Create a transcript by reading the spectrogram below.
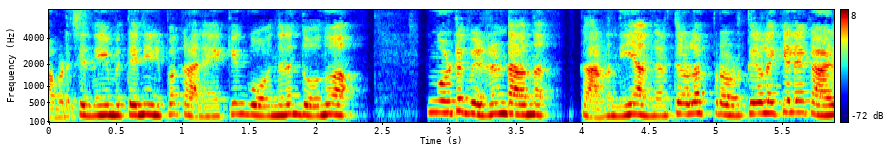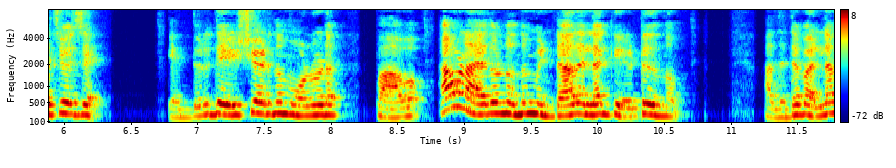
അവിടെ ചെന്ന് കഴിയുമ്പോഴത്തേനും ഇനിയിപ്പോ കനയ്ക്കും ഗോവിന്ദനും തോന്നുക ഇങ്ങോട്ട് വിടണ്ടാന്ന്. കാരണം നീ അങ്ങനത്തെ ഉള്ള പ്രവൃത്തികളൊക്കെയല്ലേ കാഴ്ചവെച്ചേ എന്തൊരു ദേഷ്യമായിരുന്നു മോളോട്. പാവം. അവളായതുകൊണ്ട് ഒന്നും മിണ്ടാതെല്ലാം കേട്ട് നിന്നു. അതിന്റെ വല്ല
